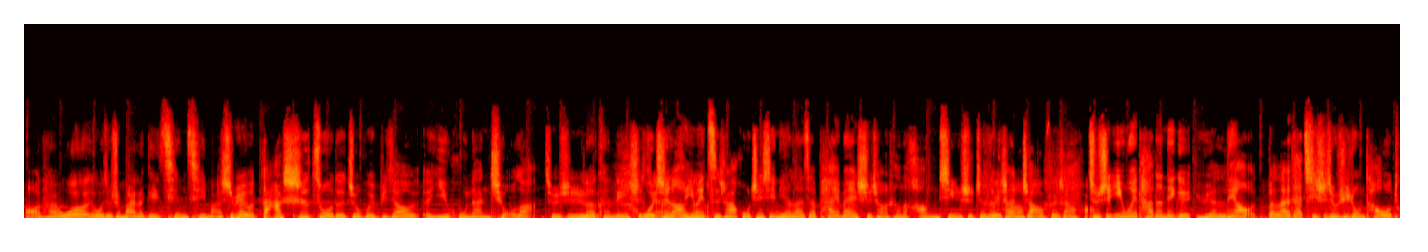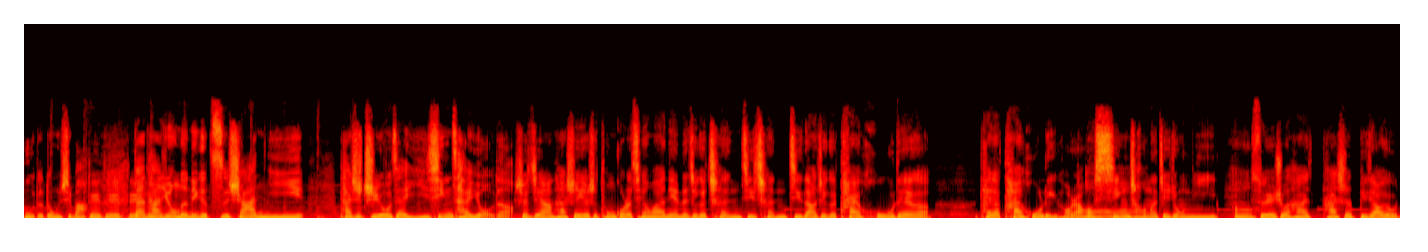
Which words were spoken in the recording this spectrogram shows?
哦，他我我就是买了给亲戚嘛，是不是有大师做的就会比较一壶难求了？就是那肯定是我知道，因为紫砂壶这些年来在拍卖市场上的行情是真的非常好，非常好。就是因为它的那个原料本来它其实就是一种陶土的东西嘛，对对对，但它用的那个紫砂泥，它是只有在宜兴才有的，是这样，它是也是通过了千万年的这个沉积，沉积到这个太湖这个。它叫太湖里头，然后形成的这种泥，所以说它它是比较有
